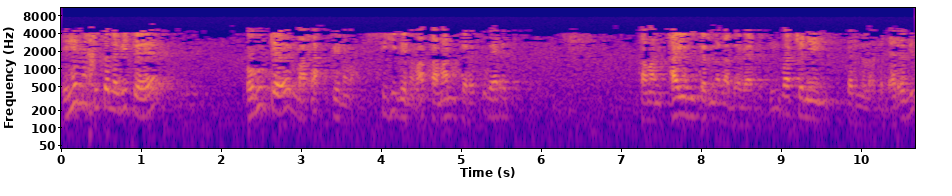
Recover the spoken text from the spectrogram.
එහෙම සිතන විට ඔහුට මතක් වෙනවා සිහි වෙනවා Taman කරපු වැරදි. Taman කයින් කරන ලද වැරදි, වචනයෙන් කරන ලද වැරදි,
